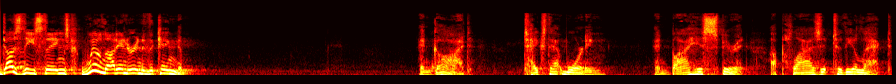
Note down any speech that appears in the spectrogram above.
does these things will not enter into the kingdom. And God takes that warning and by His Spirit applies it to the elect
